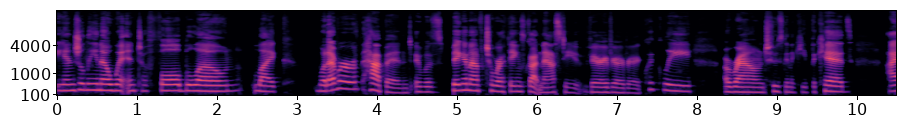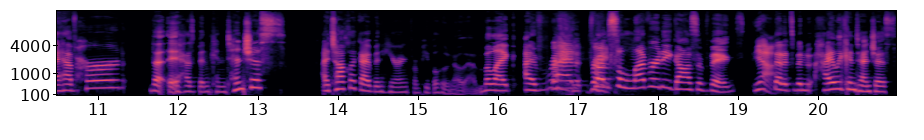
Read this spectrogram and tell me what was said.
Angelina went into full blown like whatever happened. It was big enough to where things got nasty very, very, very quickly around who's going to keep the kids. I have heard that it has been contentious. I talk like I've been hearing from people who know them, but like I've read Right, from right. celebrity gossip things Yeah. that it's been highly contentious.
